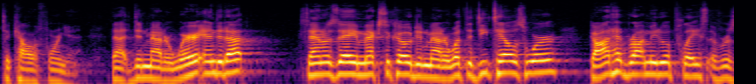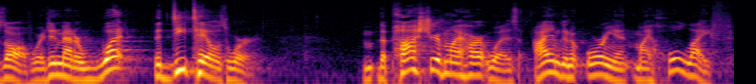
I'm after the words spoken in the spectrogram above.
to California. That didn't matter where it ended up San Jose, Mexico, didn't matter what the details were. God had brought me to a place of resolve where it didn't matter what the details were. The posture of my heart was I am going to orient my whole life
